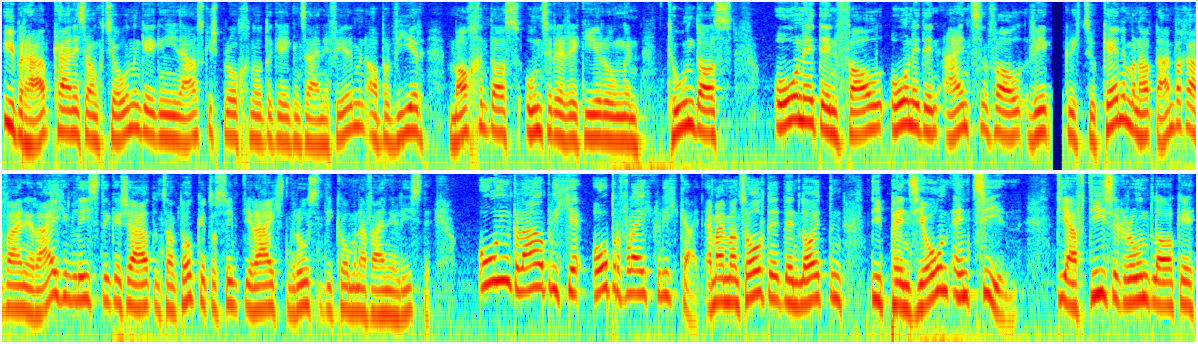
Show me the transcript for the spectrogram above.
überhaupt keine Sanktionen gegen ihn ausgesprochen oder gegen seine Firmen, aber wir machen das, unsere Regierungen tun das ohne den Fall, ohne den Einzelfall wirklich zu kennen. Man hat einfach auf eine Reichenliste geschaut und sagt, okay, das sind die reichsten Russen, die kommen auf eine Liste. Unglaubliche Oberflächlichkeit. Ich meine, man sollte den Leuten die Pension entziehen, die auf dieser Grundlage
